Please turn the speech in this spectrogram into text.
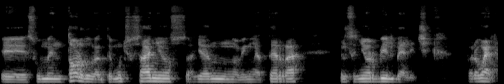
eh, su mentor durante muchos años allá en Nueva Inglaterra, el señor Bill Belichick. Pero bueno,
